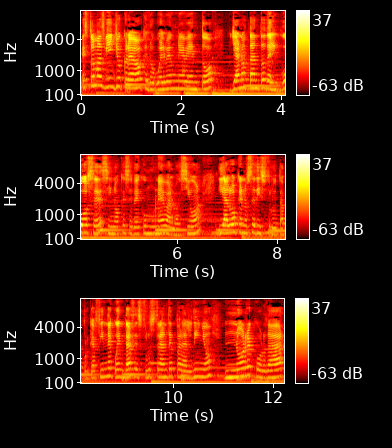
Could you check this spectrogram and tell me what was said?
Esto más bien yo creo que lo vuelve un evento ya no tanto del goce, sino que se ve como una evaluación y algo que no se disfruta, porque a fin de cuentas es frustrante para el niño no recordar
